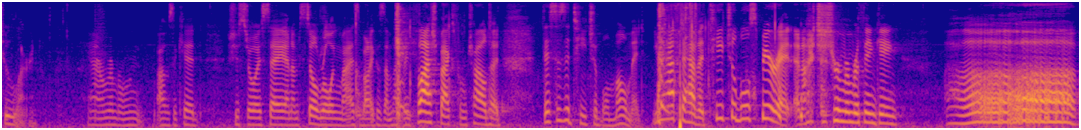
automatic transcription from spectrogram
to learn? Yeah, I remember when I was a kid, she used to always say, and I'm still rolling my eyes about it because I'm having flashbacks from childhood. This is a teachable moment. You have to have a teachable spirit. And I just remember thinking, oh,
